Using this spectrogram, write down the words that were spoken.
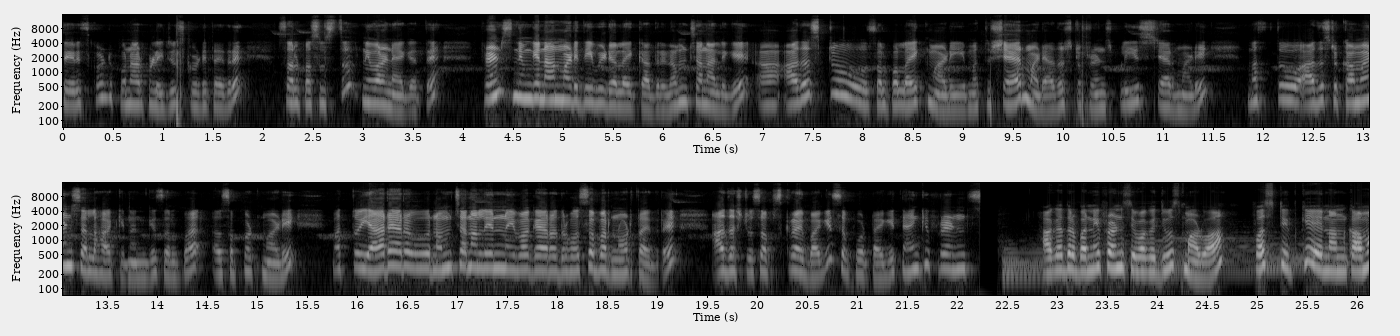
ಸೇರಿಸ್ಕೊಂಡು ಪುನರ್ಪುಳಿ ಜ್ಯೂಸ್ ಕುಡಿತಾ ಇದ್ದರೆ ಸ್ವಲ್ಪ ಸುಸ್ತು ನಿವಾರಣೆ ಆಗುತ್ತೆ. ಫ್ರೆಂಡ್ಸ್ ನಿಮಗೆ ನಾನು ಮಾಡಿದ್ದು ಈ ವಿಡಿಯೋ ಲೈಕ್ ಆದರೆ ನಮ್ಮ ಚಾನಲ್ಗೆ ಆದಷ್ಟು ಸ್ವಲ್ಪ ಲೈಕ್ ಮಾಡಿ ಮತ್ತು ಶೇರ್ ಮಾಡಿ, ಆದಷ್ಟು ಫ್ರೆಂಡ್ಸ್ ಪ್ಲೀಸ್ ಶೇರ್ ಮಾಡಿ ಮತ್ತು ಆದಷ್ಟು ಕಮೆಂಟ್ಸ್ ಎಲ್ಲ ಹಾಕಿ ನನಗೆ ಸ್ವಲ್ಪ ಸಪೋರ್ಟ್ ಮಾಡಿ ಮತ್ತು ಯಾರ್ಯಾರು ನಮ್ಮ ಚಾನಲನ್ನು ಇವಾಗ ಯಾರಾದರೂ ಹೊಸಬರು ನೋಡ್ತಾ ಇದ್ದರೆ ಆದಷ್ಟು ಸಬ್ಸ್ಕ್ರೈಬ್ ಆಗಿ ಸಪೋರ್ಟ್ ಆಗಿ. ಥ್ಯಾಂಕ್ ಯು ಫ್ರೆಂಡ್ಸ್ ಹಾಗಾದರೆ ಬನ್ನಿ ಫ್ರೆಂಡ್ಸ್ ಇವಾಗ ಜ್ಯೂಸ್ ಮಾಡುವ. ಫಸ್ಟ್ ಇದಕ್ಕೆ ನಾನು ಕಾಮ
